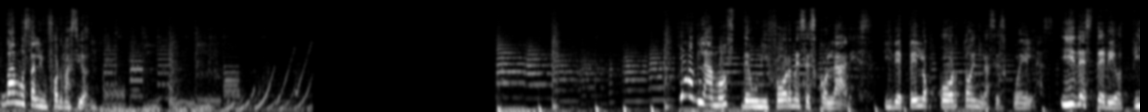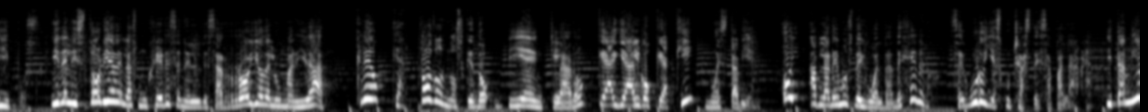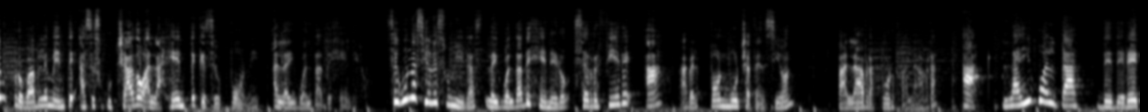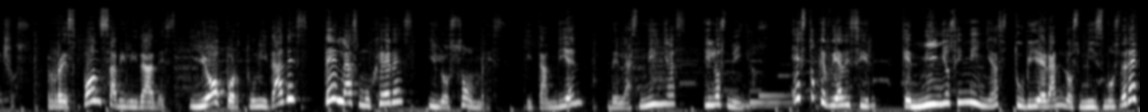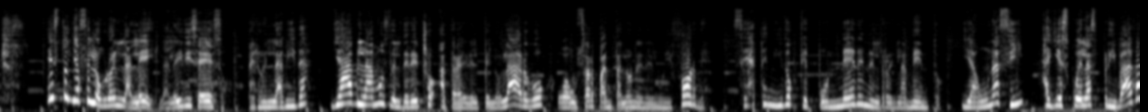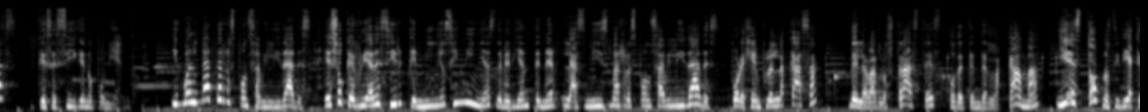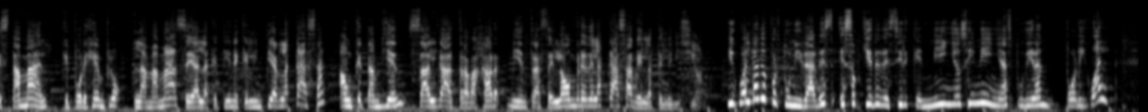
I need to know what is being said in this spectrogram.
Vamos a la información. Ya hablamos de uniformes escolares y de pelo corto en las escuelas y de estereotipos y de la historia de las mujeres en el desarrollo de la humanidad. Creo que a todos nos quedó bien claro que hay algo que aquí no está bien. Hoy hablaremos de igualdad de género. Seguro ya escuchaste esa palabra. Y también probablemente has escuchado a la gente que se opone a la igualdad de género. Según Naciones Unidas, la igualdad de género se refiere a, a ver, pon mucha atención, palabra por palabra, a la igualdad de derechos, responsabilidades y oportunidades las mujeres y los hombres, y también de las niñas y los niños. Esto querría decir que niños y niñas tuvieran los mismos derechos. Esto ya se logró en la ley, la ley dice eso, pero en la vida ya hablamos del derecho a traer el pelo largo o a usar pantalón en el uniforme. Se ha tenido que poner en el reglamento y aún así hay escuelas privadas que se siguen oponiendo. Igualdad de responsabilidades. Eso querría decir que niños y niñas deberían tener las mismas responsabilidades. Por ejemplo, en la casa, de lavar los trastes o de tender la cama. Y esto nos diría que está mal, que por ejemplo la mamá sea la que tiene que limpiar la casa, aunque también salga a trabajar mientras el hombre de la casa ve la televisión. Igualdad de oportunidades, eso quiere decir que niños y niñas pudieran por igual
